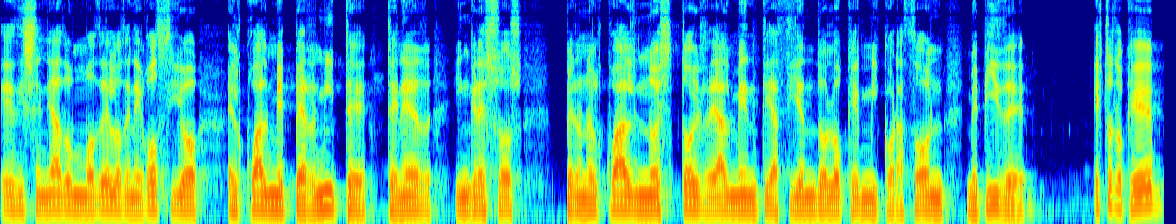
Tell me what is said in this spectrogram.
he diseñado un modelo de negocio el cual me permite tener ingresos pero en el cual no estoy realmente haciendo lo que mi corazón me pide? Esto es lo que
